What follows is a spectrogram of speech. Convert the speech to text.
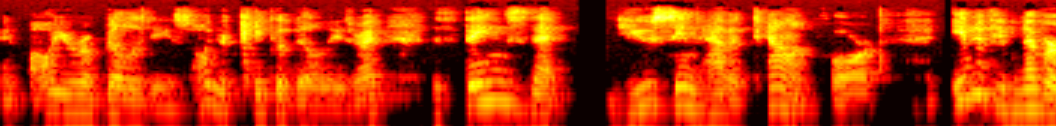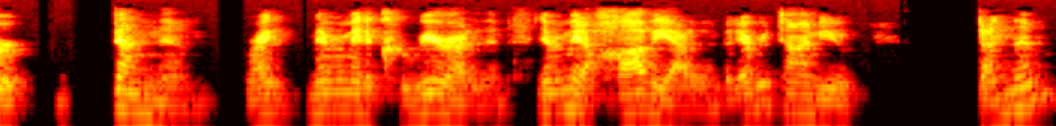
and all your abilities, all your capabilities, right? The things that you seem to have a talent for, even if you've never done them, right? Never made a career out of them, never made a hobby out of them, but every time you've done them,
